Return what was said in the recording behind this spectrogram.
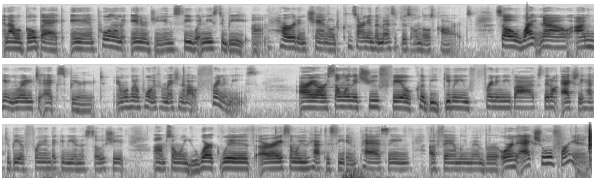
and I would go back and pull on the energy and see what needs to be um, heard and channeled concerning the messages on those cards. So right now, I'm getting ready to ask Spirit, and we're going to pull information about frenemies all right, or someone that you feel could be giving you frenemy vibes. They don't actually have to be a friend, they could be an associate, um, someone you work with, all right, someone you have to see in passing, a family member, or an actual friend.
